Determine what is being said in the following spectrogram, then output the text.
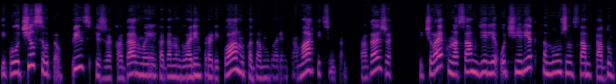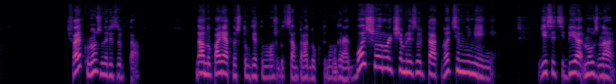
И получился вот, в принципе же, когда мы, когда мы говорим про рекламу, когда мы говорим про маркетинг, там, продажи, и человеку на самом деле очень редко нужен сам продукт. Человеку нужен результат. Да, ну понятно, что где-то, может быть, сам продукт играет большую роль, чем результат, но тем не менее. Если тебе нужно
